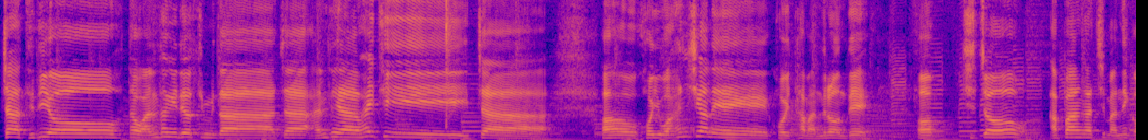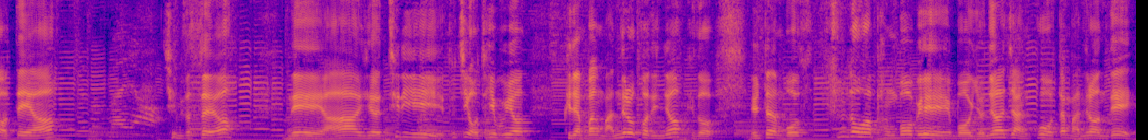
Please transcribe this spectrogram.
자 드디어 다 완성이 되었습니다 자 안세야 화이팅 자 아우 거의 뭐 한 시간에 거의 다 만들었는데 어 직접 아빠랑 같이 만드니까 어때요? 재밌었어요? 네, 아, 이 트리 솔직히 어떻게 보면 그냥 막 만들었거든요. 그래서 일단 뭐 순서와 방법에 뭐 연연하지 않고 딱 만들었는데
